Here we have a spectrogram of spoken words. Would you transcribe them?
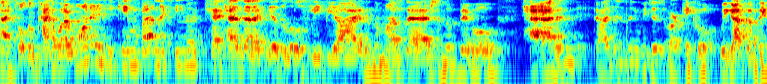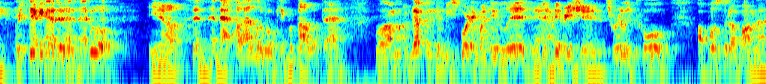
I told him kind of what I wanted, and he came about. Next thing you know, had that idea of the little sleepy eyes and the mustache and the big old hat and uh, and then we just okay cool. We got something. We're sticking to this. It's cool. You know? And, and that's how that logo came about with that. Well I'm, I'm definitely gonna be sporting my new lid man. I appreciate it. It's really cool. I'll post it up on the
